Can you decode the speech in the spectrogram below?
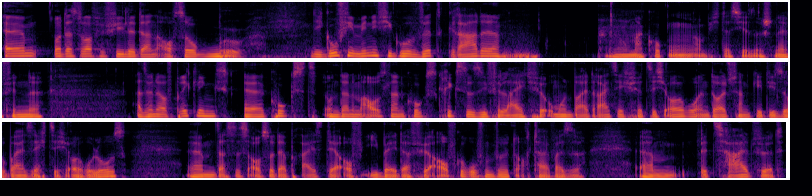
Ähm, und das war für viele dann auch so, buh. die Goofy Minifigur wird gerade, mal gucken, ob ich das hier so schnell finde. Also wenn du auf Bricklinks äh, guckst und dann im Ausland guckst, kriegst du sie vielleicht für um und bei 30, 40 Euro. In Deutschland geht die so bei 60 Euro los. Ähm, das ist auch so der Preis, der auf eBay dafür aufgerufen wird, auch teilweise ähm, bezahlt wird.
